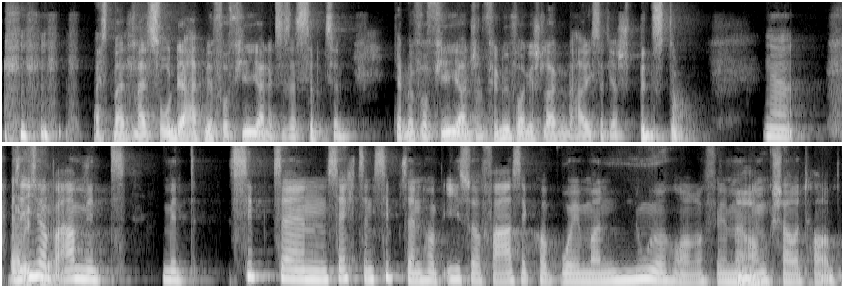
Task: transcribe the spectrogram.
weißt, mein, mein Sohn, der hat mir vor vier Jahren, jetzt ist er 17, der hat mir vor vier Jahren schon Filme vorgeschlagen, da habe ich gesagt, ja, spinnst du? Ja. Also ich habe auch mit, mit 17, 16, 17 habe ich so eine Phase gehabt, wo ich mir nur Horrorfilme mhm. angeschaut habe.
